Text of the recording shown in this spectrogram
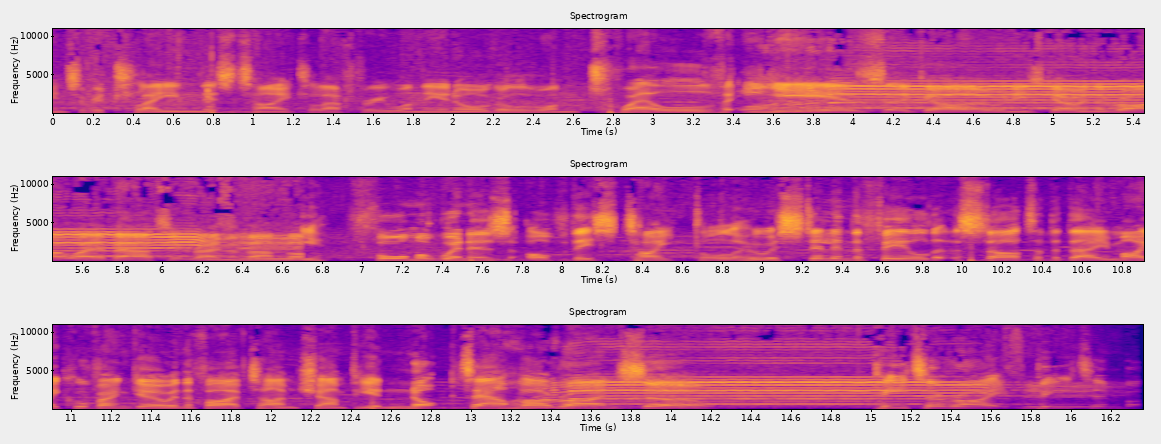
Looking to reclaim this title after he won the inaugural one 12 years ago, and he's going the right way about it, Raymond Van Barneveld. Former winners of this title who are still in the field at the start of the day. Michael Van Gerwen, the five-time champion, knocked out by Ryan Searle. Peter Wright, beaten by...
